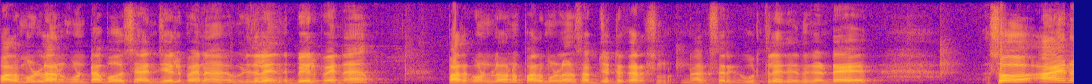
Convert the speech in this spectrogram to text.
పదమూడులో అనుకుంటా బహుశా ఆయన జైలు పైన విడుదలైంది బెయిల్ పైన. పదకొండులోనూ పదమూడులోనో సబ్జెక్టు కరెక్షన్ నాకు సరిగ్గా గుర్తులేదు. ఎందుకంటే సో ఆయన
